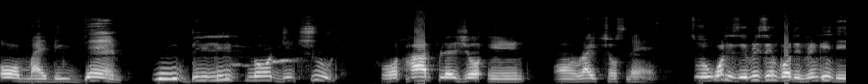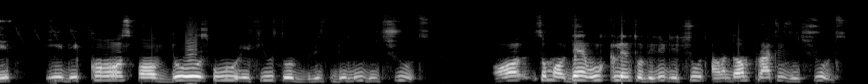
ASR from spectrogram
all might be them who believe not the truth, but had pleasure in unrighteousness. So, what is the reason God is bringing this? Is because of those who refuse to believe the truth, or some of them who claim to believe the truth and don't practice the truth,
